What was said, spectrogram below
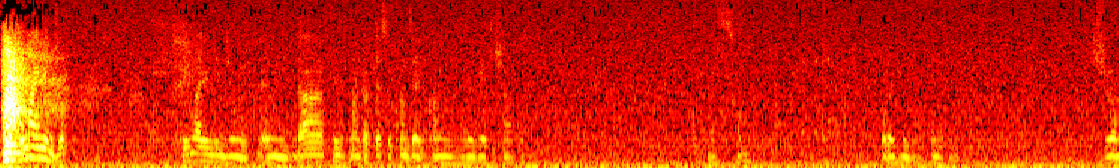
Geh mal in den Dschungel. Geh mal in den Dschungel. Ähm, da findet man öfters so konser konservierte Schafe. Was ist rum? Oder hier findet man. Ich schwöre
